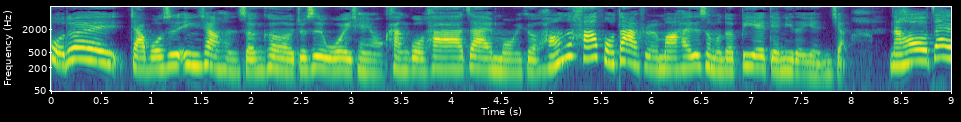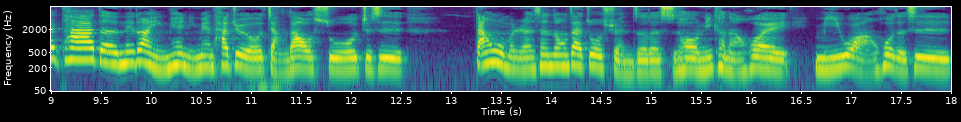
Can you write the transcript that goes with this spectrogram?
我对贾博士印象很深刻，就是我以前有看过他在某一个好像是哈佛大学吗？还是什么的毕业典礼的演讲，然后在他的那段影片里面，他就有讲到说，就是当我们人生中在做选择的时候，你可能会迷惘，或者是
